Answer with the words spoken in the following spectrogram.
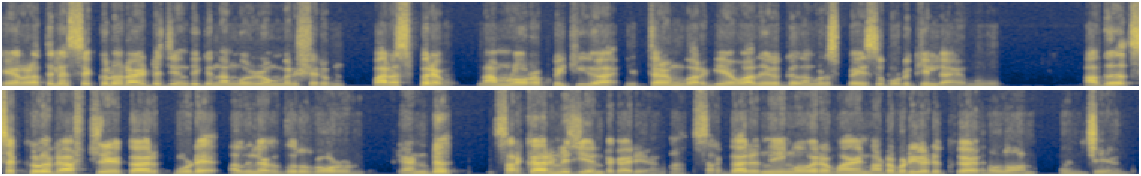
കേരളത്തിലെ സെക്കുലറായിട്ട് ചിന്തിക്കുന്ന മുഴുവൻ മനുഷ്യരും പരസ്പരം നമ്മൾ ഉറപ്പിക്കുക ഇത്തരം വർഗീയവാദികൾക്ക് നമ്മൾ സ്പേസ് കൊടുക്കില്ല എന്നത്. അത് രാഷ്ട്രീയക്കാർക്കും കൂടെ അതിനകത്തൊരു റോളുണ്ട് രണ്ട് സർക്കാരിന് ചെയ്യേണ്ട കാര്യമാണ്. സർക്കാർ നിയമപരമായ നടപടി എടുക്കുക എന്നുള്ളതാണ് ചെയ്യേണ്ടത്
